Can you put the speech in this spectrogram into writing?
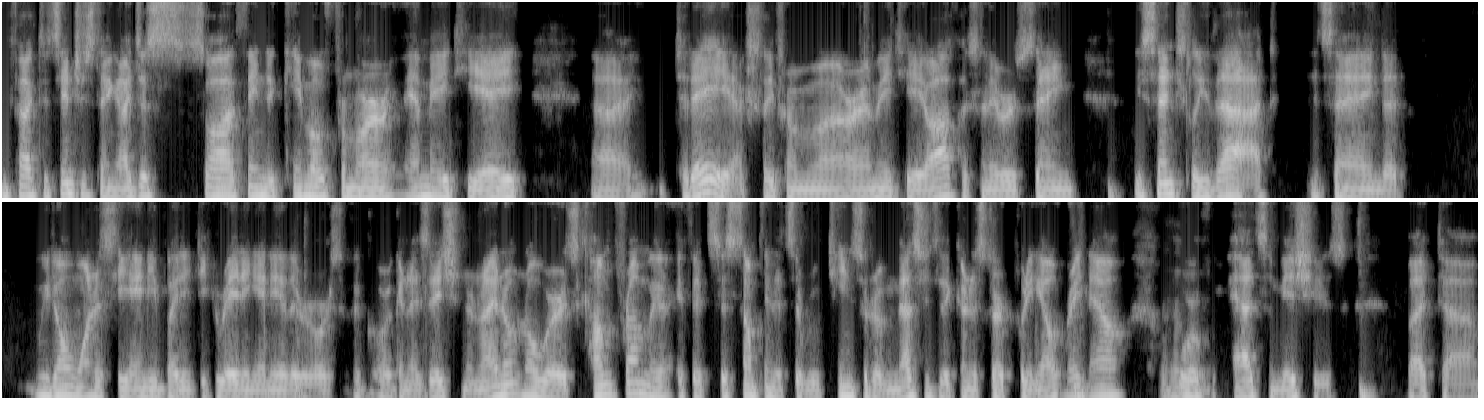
In fact it's interesting i just saw a thing that came out from our MATA uh, today, actually, from our MATA office, and they were saying essentially that it's saying that we don't want to see anybody degrading any other or, organization. And I don't know where it's come from, if it's just something that's a routine sort of message they're going to start putting out right now, mm-hmm. or if we had some issues. But uh,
